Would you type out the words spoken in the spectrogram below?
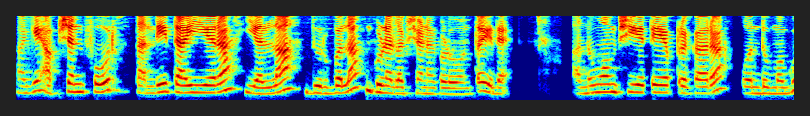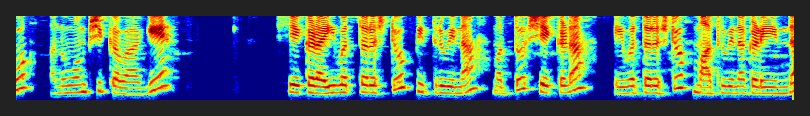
ಹಾಗೆ ಆಪ್ಷನ್ ಫೋರ್ ತಂದೆ ತಾಯಿಯರ ಎಲ್ಲ ದುರ್ಬಲ ಗುಣಲಕ್ಷಣಗಳು ಅಂತ ಇದೆ. ಅನುವಂಶೀಯತೆಯ ಪ್ರಕಾರ ಒಂದು ಮಗು ಅನುವಂಶಿಕವಾಗಿ ಶೇಕಡ ಐವತ್ತರಷ್ಟು ಪಿತೃವಿನ ಮತ್ತು ಶೇಕಡ ಐವತ್ತರಷ್ಟು ಮಾತೃವಿನ ಕಡೆಯಿಂದ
